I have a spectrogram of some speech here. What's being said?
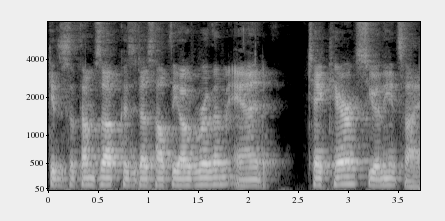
Give this a thumbs up because it does help the algorithm and take care. See you on the inside.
